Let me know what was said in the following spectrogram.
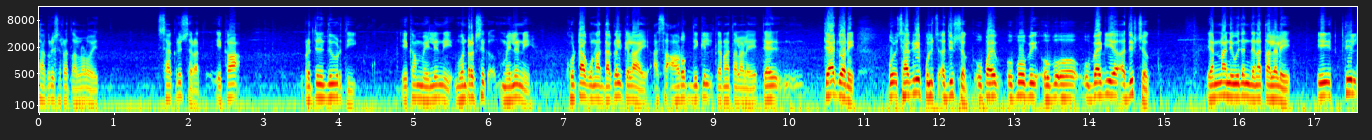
साक्री शहरात आलो आहेत. साक्री शहरात एका प्रतिनिधीवरती एका महिलेने वनरक्षक महिलेने खोटा गुन्हा दाखल केला आहे असा आरोप देखील करण्यात आलेला आहे. त्या त्याद्वारे पो सागरी पोलीस अधीक्षक उपाय उप उप विभागीय अधीक्षक यांना निवेदन देण्यात आलेले आहे. येथील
